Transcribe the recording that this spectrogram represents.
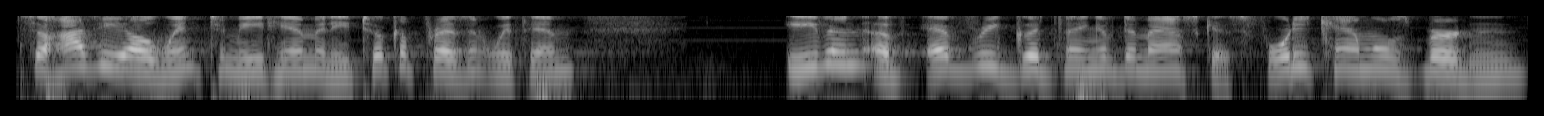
So Hazael went to meet him, and he took a present with him, even of every good thing of Damascus, forty camels burdened,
